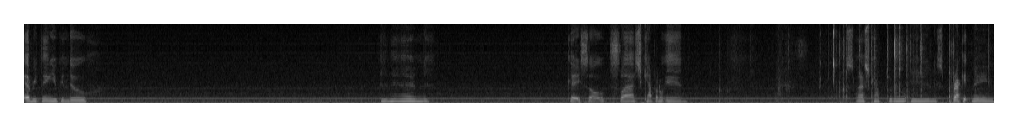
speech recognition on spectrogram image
everything you can do. And then, okay, so slash capital N. Slash capital N bracket name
